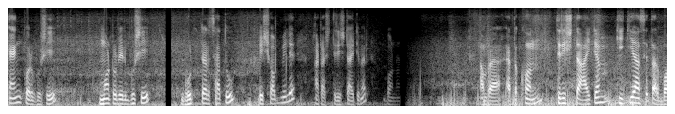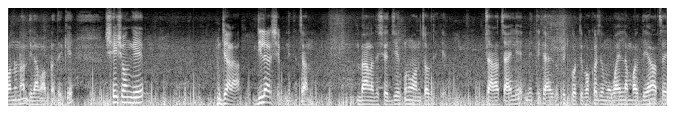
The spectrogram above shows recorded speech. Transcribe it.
অ্যাঙ্কর ভুসি, মটরের ভুসি, ভুট্টার ছাতু, এই সব মিলে আঠাশ তিরিশটা আইটেমের আমরা এতক্ষণ তিরিশটা আইটেম কি কি আছে তার বর্ণনা দিলাম আপনাদেরকে। সেই সঙ্গে যারা ডিলারশিপ নিতে চান, বাংলাদেশের যে কোনো অঞ্চল থেকে, তারা চাইলে মৃত্তিকা অ্যাগ্রোফিট কর্তৃপক্ষের যে মোবাইল নাম্বার দেওয়া আছে,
